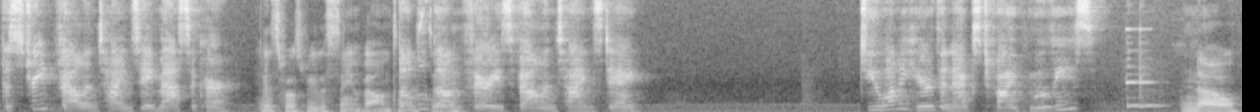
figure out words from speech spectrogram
The Street Valentine's Day Massacre. It's supposed to be the same Valentine's Day. Bubblegum Fairy's Valentine's Day. Do you want to hear the next five movies? No.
